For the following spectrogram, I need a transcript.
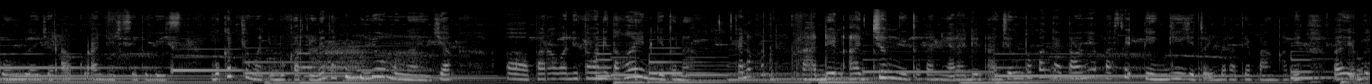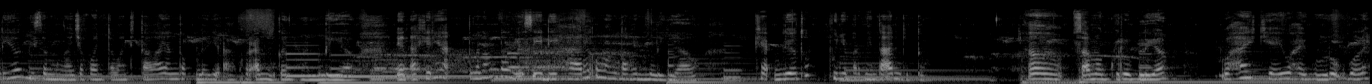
pun belajar Al-Quran dari situ guys. Bukan cuma ibu kartini tapi beliau mengajak uh, para wanita-wanita lain gitu nah. Karena kan Raden Ajeng gitu kan ya Raden Ajeng tuh kan titlenya pasti tinggi gitu ibaratnya pangkatnya. Beliau bisa mengajak wanita-wanita lain untuk belajar Al-Quran bukan cuma beliau. Dan akhirnya teman-teman tahu gak sih di hari ulang tahun beliau kayak beliau tuh punya permintaan gitu. Uh, sama guru beliau wahai kiai wahai guru boleh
